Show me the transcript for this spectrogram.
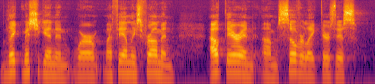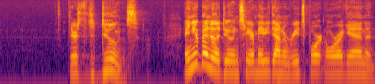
Lake Michigan and where my family's from. And out there in um, Silver Lake, there's this, there's the dunes. And you've been to the dunes here, maybe down in Reedsport in Oregon and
